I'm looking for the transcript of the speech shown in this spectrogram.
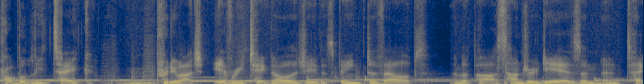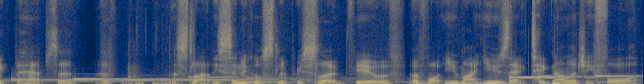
probably take pretty much every technology that's been developed in the past hundred years and, and take perhaps a, a, a, slightly cynical, slippery slope view of, of what you might use that technology for.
